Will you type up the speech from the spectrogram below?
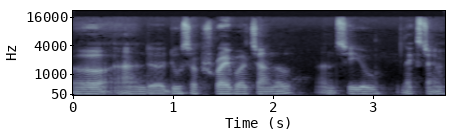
uh, and uh, do subscribe our channel and see you next time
